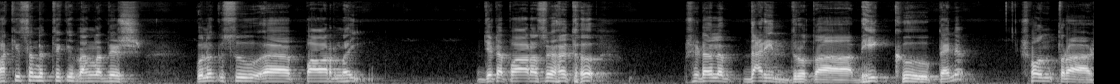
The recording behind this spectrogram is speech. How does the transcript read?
পাকিস্তানের থেকে বাংলাদেশ কোনো কিছু পাওয়ার নাই? যেটা পাওয়ার আছে হয়তো, সেটা হলো দারিদ্রতা, ভিক্ষুক, তাই না? সন্ত্রাস,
